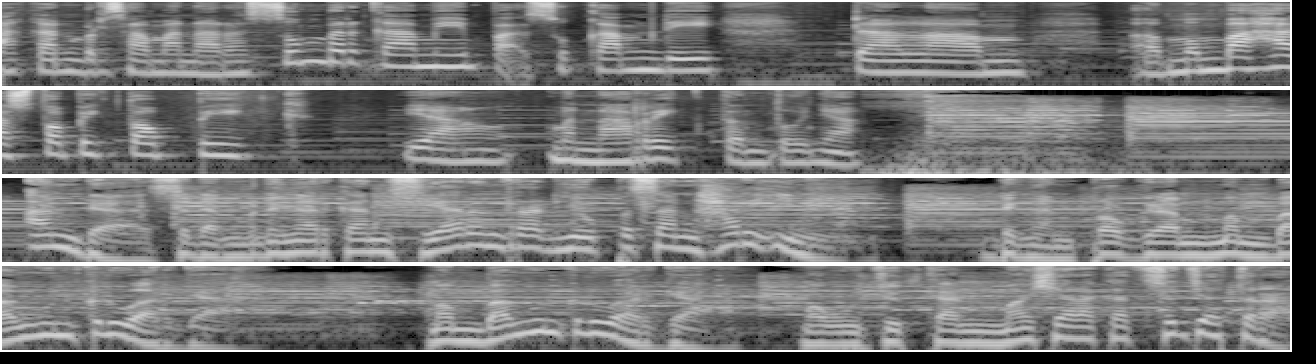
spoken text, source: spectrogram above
akan bersama narasumber kami Pak Sukamdi dalam uh, membahas topik-topik yang menarik tentunya. Anda sedang mendengarkan siaran radio pesan hari ini dengan program Membangun Keluarga. Membangun keluarga mewujudkan masyarakat sejahtera.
